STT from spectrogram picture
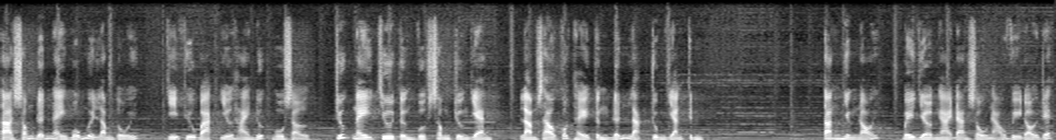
ta sống đến nay 45 tuổi, chỉ phiêu bạc giữa hai nước ngô sợ, trước nay chưa từng vượt sông Trường Giang, làm sao có thể từng đến lạc trung giảng kinh. Tăng Nhân nói, bây giờ ngài đang sầu não vì đói rét,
